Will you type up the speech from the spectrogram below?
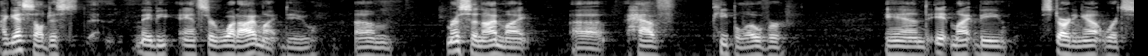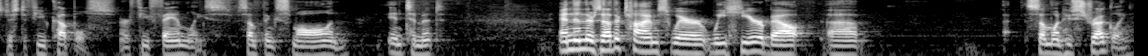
I guess I'll just maybe answer what I might do. Um, Marissa and I might uh, have people over, and it might be starting out where it's just a few couples or a few families, something small and intimate. And then there's other times where we hear about uh, someone who's struggling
